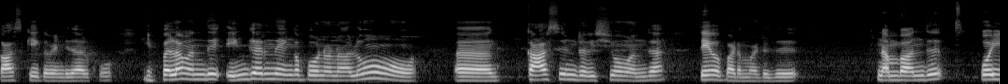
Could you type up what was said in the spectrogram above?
காசு கேட்க வேண்டியதாக இருக்கும். இப்போல்லாம் வந்து எங்கேருந்து எங்கே போனோன்னாலும் காசுன்ற விஷயம் வந்து தேவைப்பட மாட்டுது. நம்ம வந்து போய்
